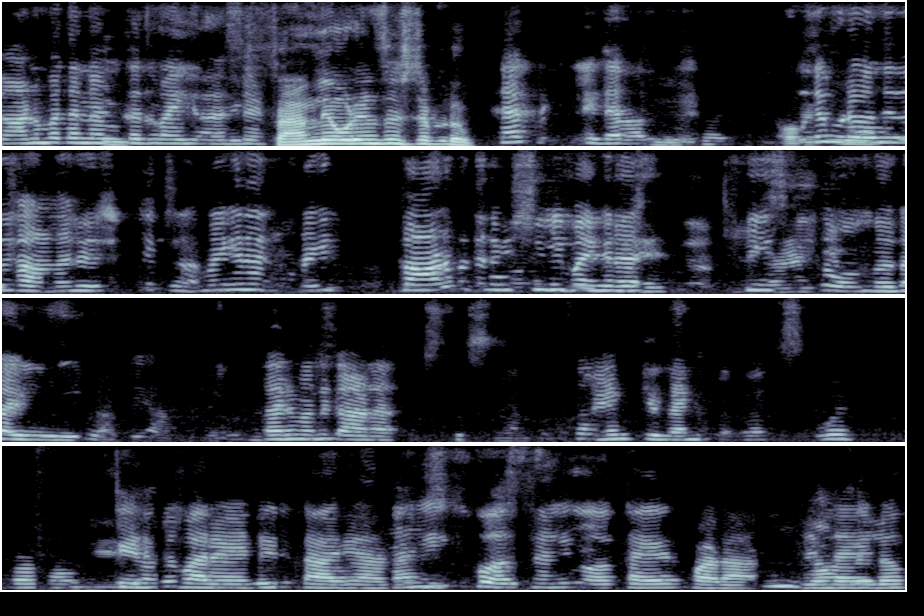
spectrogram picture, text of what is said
കാണുമ്പോ തന്നെ നമുക്കത് ഭയങ്കര ഫാമിലി ഓഡിയൻസ് ഇഷ്ടപ്പെടും. ഇതിന്റെ കൂടെ വന്നത് കാണാൻ ഭയങ്കര ഭയങ്കര- കാണുമ്പോ തന്നെ വിഷ്വലി ഭയങ്കര പീസ്ഫുൾ തോന്നുന്നതായിരുന്നു എല്ലാരും വന്ന് കാണാൻ താങ്ക് യു താങ്ക് യു എടുത്ത് പറയേണ്ട ഒരു കാര്യമാണ്. എനിക്ക് പേഴ്സണലി വർക്കായ പടാണ്. പടമാണ് എന്തായാലും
